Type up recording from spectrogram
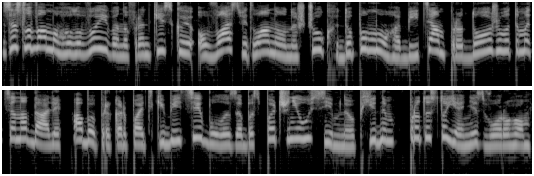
За словами голови Івано-Франківської ОВА Світлани Онищук, допомога бійцям продовжуватиметься надалі, аби прикарпатські бійці були забезпечені усім необхідним в протистоянні з ворогом.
